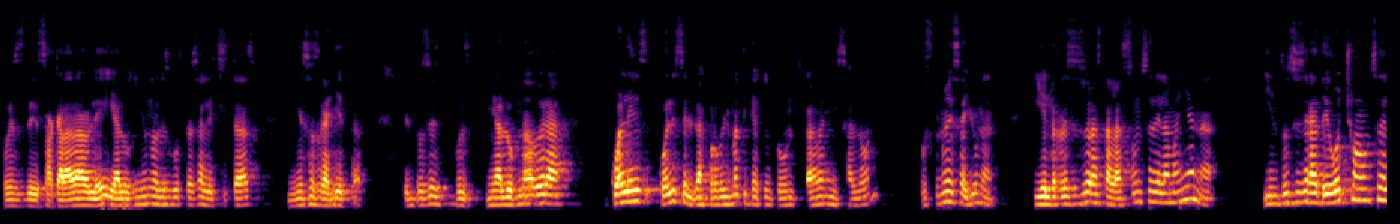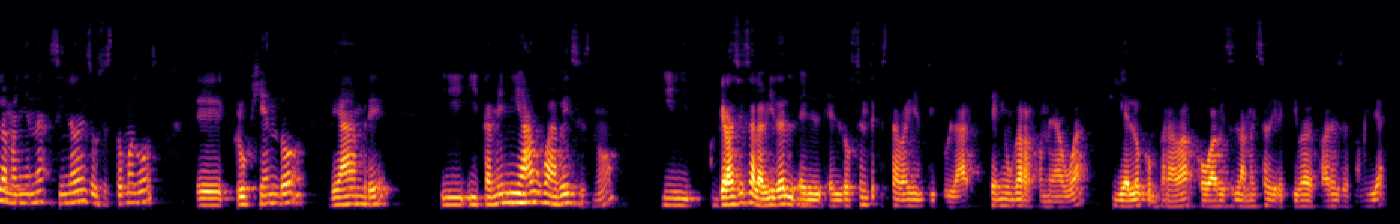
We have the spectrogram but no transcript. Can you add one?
pues desagradable y a los niños no les gustan esas lechitas ni esas galletas. Entonces, pues mi alumnado era, ¿cuál es, cuál es la problemática que encontraba en mi salón? Pues que no desayunan. Y el receso era hasta las 11 de la mañana. Y entonces era de 8 a 11 de la mañana, sin nada en sus estómagos, eh, crujiendo de hambre y, también ni agua a veces, ¿no? Y gracias a la vida, el, docente que estaba ahí, el titular, tenía un garrafón de agua y él lo compraba, o a veces la mesa directiva de padres de familia,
